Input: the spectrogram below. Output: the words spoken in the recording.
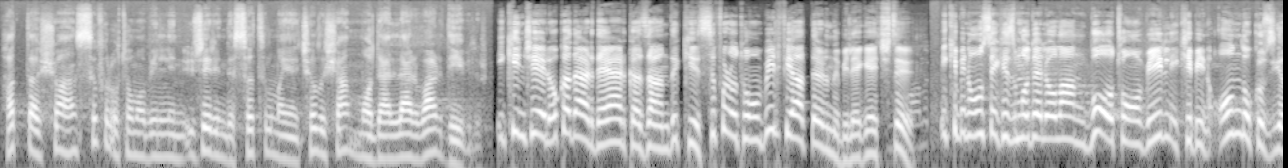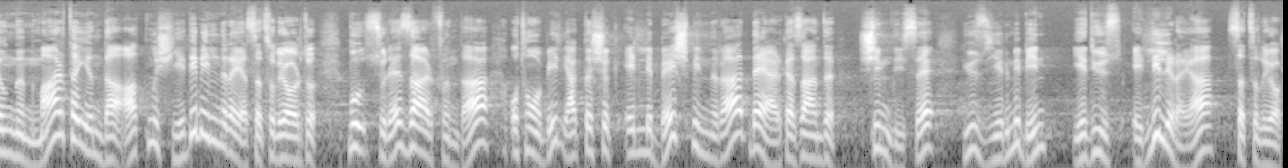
hatta şu an sıfır otomobilinin üzerinde satılmaya çalışan modeller var diyebilir. İkinci el o kadar değer kazandı ki sıfır otomobil fiyatlarını bile geçti. 2018 model olan bu otomobil 2019 yılının Mart ayında 67 bin liraya satılıyordu. Bu süre zarfında otomobil yaklaşık 55 bin lira değer kazandı. Şimdi ise 120 bin 750 liraya satılıyor.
